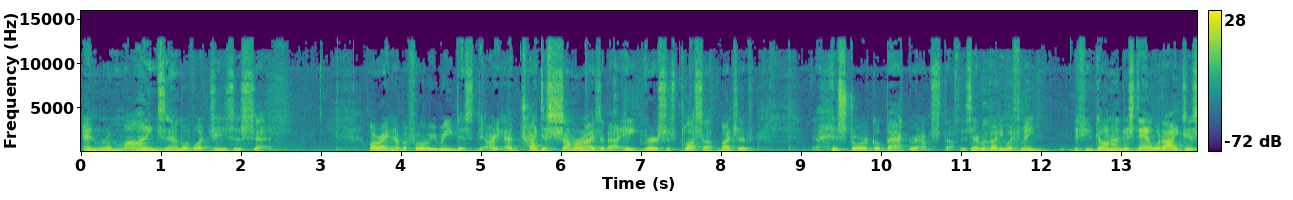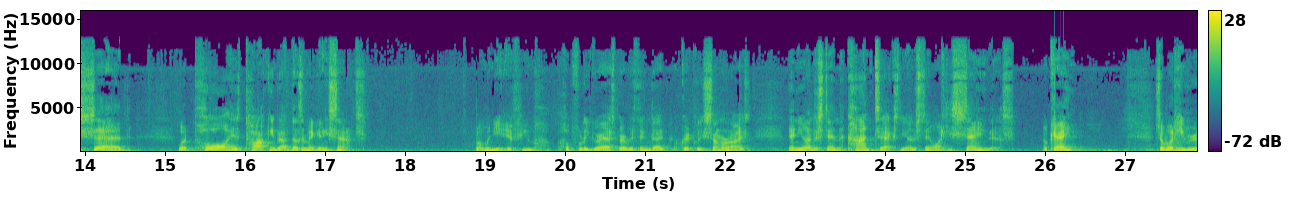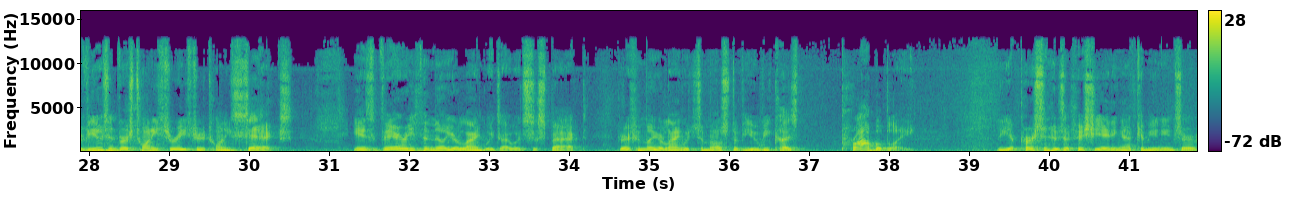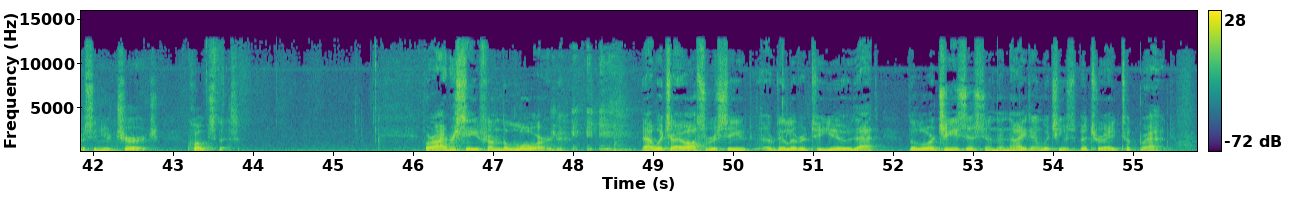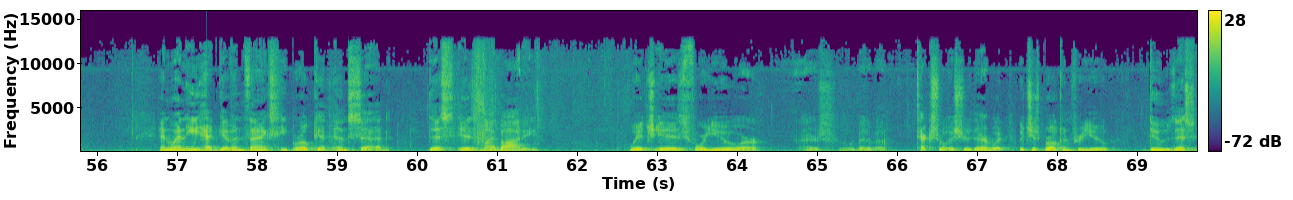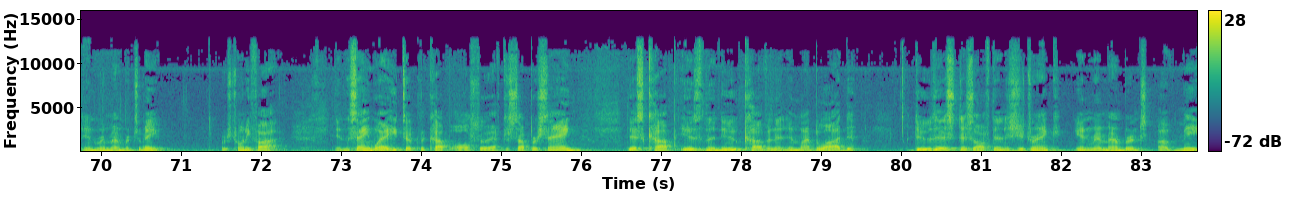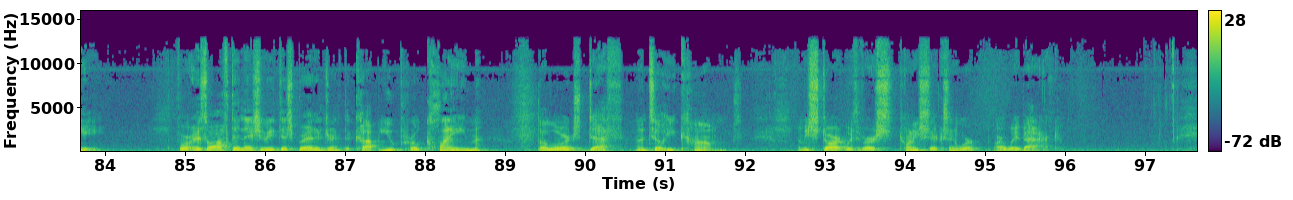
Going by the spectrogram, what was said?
and reminds them of what Jesus said. All right, now before we read this, I tried to summarize about eight verses plus a bunch of historical background stuff. Is everybody with me? If you don't understand what I just said, what Paul is talking about doesn't make any sense. But when you, if you hopefully grasp everything that I quickly summarized, then you understand the context and you understand why he's saying this. Okay? So, what he reviews in verse 23 through 26 is very familiar language, I would suspect. Very familiar language to most of you because probably the person who's officiating a communion service in your church quotes this. For I received from the Lord that which I also received uh, delivered to you, that the Lord Jesus, in the night in which he was betrayed, took bread. And when he had given thanks, he broke it and said, This is my body, which is for you, or there's a little bit of a textual issue there, but which is broken for you. Do this in remembrance of me. Verse 25. In the same way, he took the cup also after supper, saying, This cup is the new covenant in my blood. Do this as often as you drink in remembrance of me. For as often as you eat this bread and drink the cup, you proclaim the Lord's death until he comes. Let me start with verse 26 and work our way back.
